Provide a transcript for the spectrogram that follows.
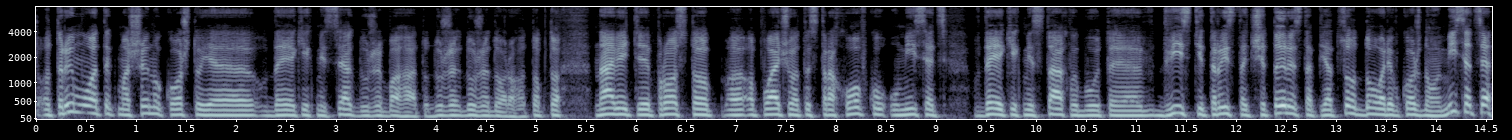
отримувати машину коштує в деяких місцях дуже багато, дуже дуже дорого. Тобто, навіть е, просто е, оплачувати страховку у місяць в деяких містах ви будете 200, 300, 400, 500 доларів кожного місяця.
